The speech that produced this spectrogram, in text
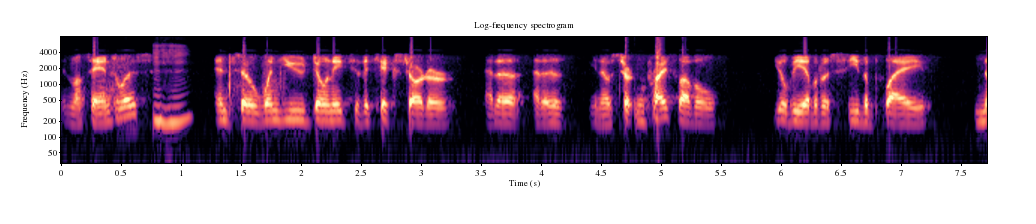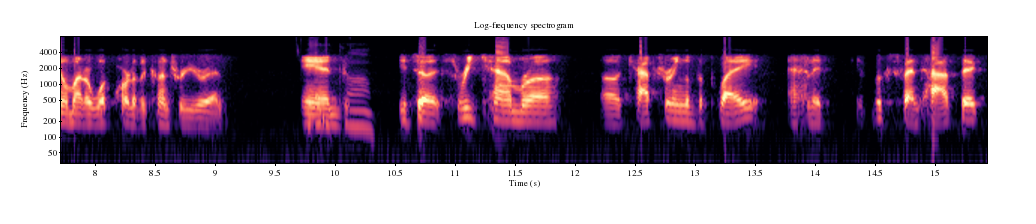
in Los Angeles, Mm-hmm. And so when you donate to the Kickstarter at a at a you know certain price level, you'll be able to see the play no matter what part of the country you're in, and Cool. it's a three camera uh, capturing of the play, and it it looks fantastic.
